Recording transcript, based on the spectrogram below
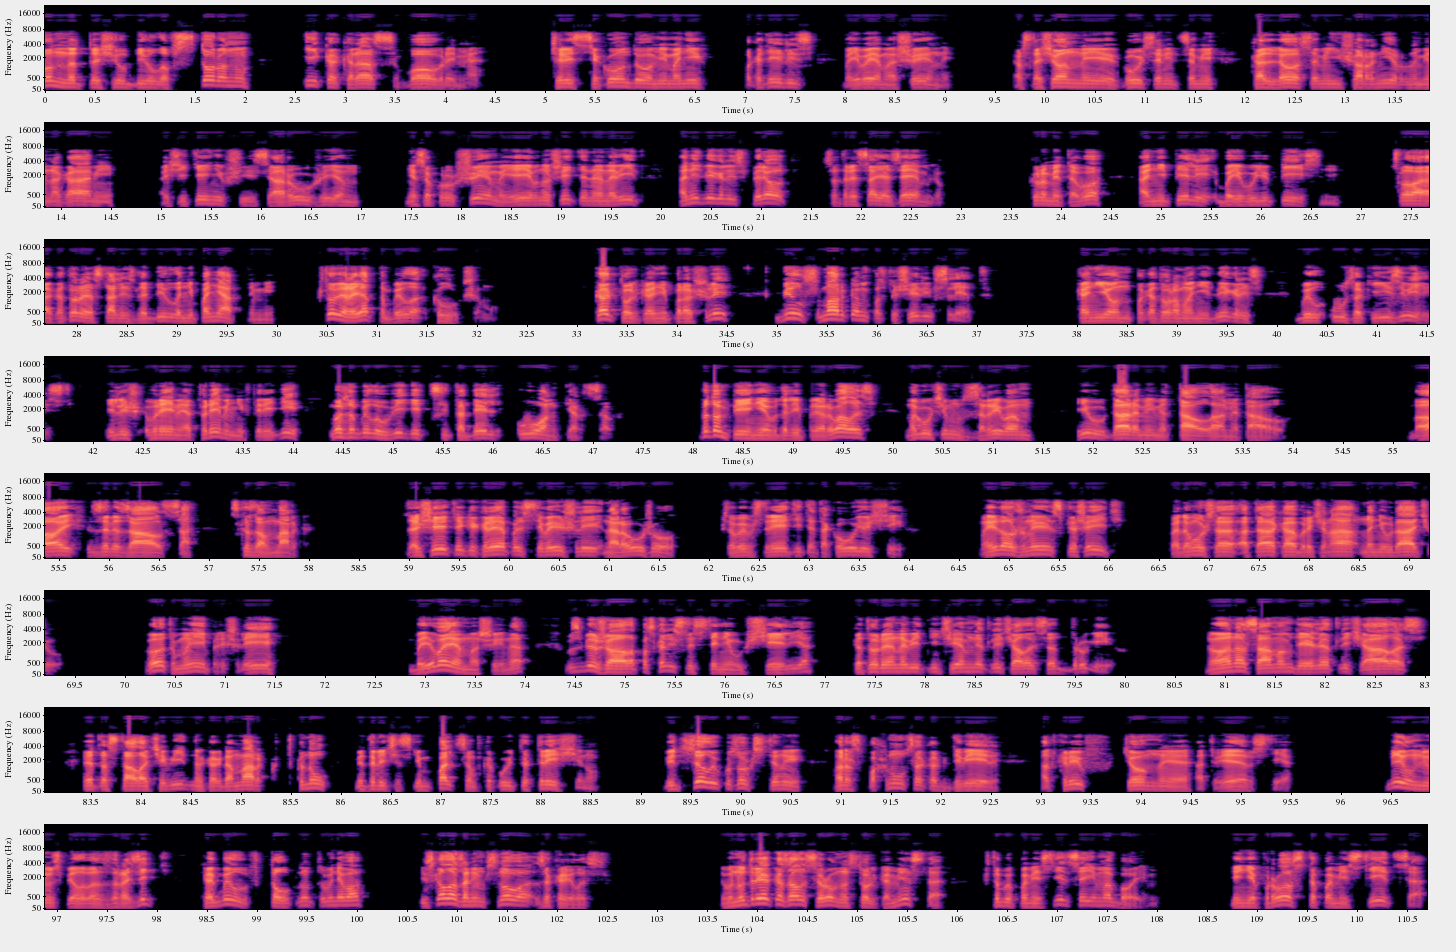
Он оттащил Билла в сторону и как раз вовремя. Через секунду мимо них покатились боевые машины, оснащенные гусеницами, колесами и шарнирными ногами, ощетинившиеся оружием, несокрушимые и внушительные на вид, они двигались вперед, сотрясая землю. Кроме того, они пели боевую песню, слова которой остались для Билла непонятными, что, вероятно, было к лучшему. Как только они прошли, Билл с Марком поспешили вслед. Каньон, по которому они двигались, был узок и извилист, и лишь время от времени впереди можно было увидеть цитадель Уонкерсов. Потом пение вдали прервалось могучим взрывом и ударами металла о металл. «Бой завязался», — сказал Марк. «Защитники крепости вышли наружу, чтобы встретить атакующих. Мы должны спешить, потому что атака обречена на неудачу. Вот мы и пришли». Боевая машина взбежала по скалистой стене ущелья, которая на вид ничем не отличалась от других. Но на самом деле отличалась. Это стало очевидно, когда Марк ткнул металлическим пальцем в какую-то трещину. Ведь целый кусок стены распахнулся, как дверь, открыв темное отверстие. Билл не успел возразить, как был втолкнут в него, и скала за ним снова закрылась. Внутри оказалось ровно столько места, чтобы поместиться им обоим. И не просто поместиться,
